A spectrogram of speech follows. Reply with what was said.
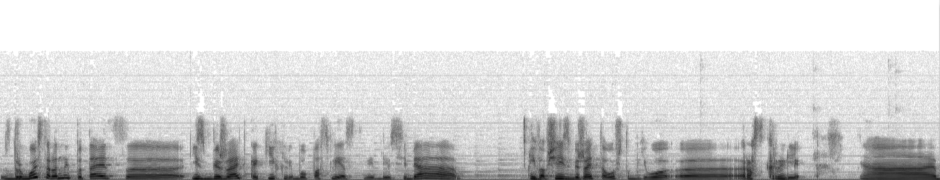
с другой стороны, пытается избежать каких-либо последствий для себя и вообще избежать того, чтобы его э, раскрыли. А,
